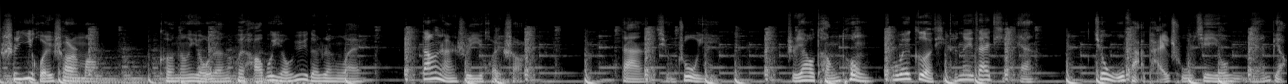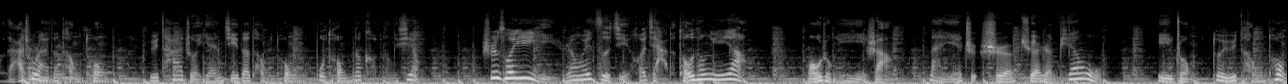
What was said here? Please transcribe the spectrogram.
是一回事儿吗？可能有人会毫不犹豫地认为，当然是一回事儿。但请注意，只要疼痛作为个体的内在体验，就无法排除借由语言表达出来的疼痛与他者言及的疼痛不同的可能性。之所以乙认为自己和甲的头疼一样，某种意义上，那也只是确认偏误，一种对于疼痛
